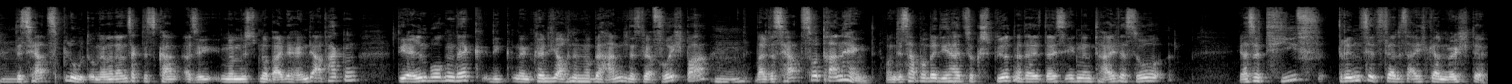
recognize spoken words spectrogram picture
mhm. das Herzblut. Und wenn man dann sagt, das kann, also man müsste nur beide Hände abhacken, die Ellenbogen weg, die, dann könnte ich auch nicht mehr behandeln. Das wäre furchtbar, mhm. weil das Herz so dranhängt. Und das hat man bei dir halt so gespürt, na, da, da ist irgendein Teil, der so, ja, so tief drin sitzt, der das eigentlich gern möchte.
